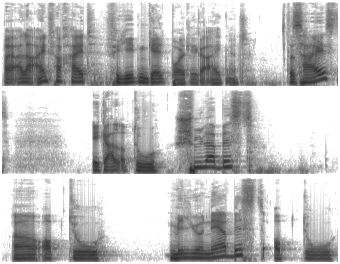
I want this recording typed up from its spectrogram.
bei aller Einfachheit für jeden Geldbeutel geeignet. Das heißt, egal ob du Schüler bist, äh, ob du Millionär bist, ob du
